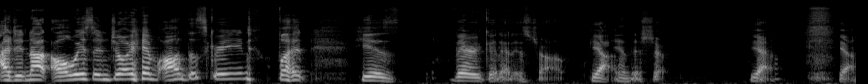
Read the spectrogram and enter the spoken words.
I did not always enjoy him on the screen, but he is very good at his job Yeah. in this show. Yeah. Yeah.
